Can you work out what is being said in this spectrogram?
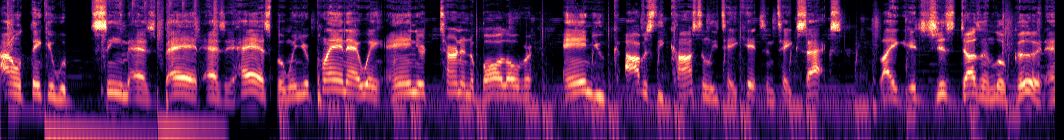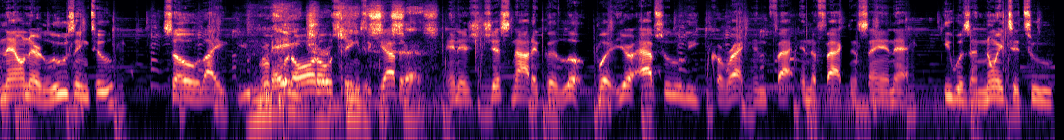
I don't think it would seem as bad as it has. But when you're playing that way and you're turning the ball over and you obviously constantly take hits and take sacks, like it just doesn't look good. And now they're losing too. So like you Major put all those things to together, success. and it's just not a good look. But you're absolutely correct in fact in the fact in saying that he was anointed too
